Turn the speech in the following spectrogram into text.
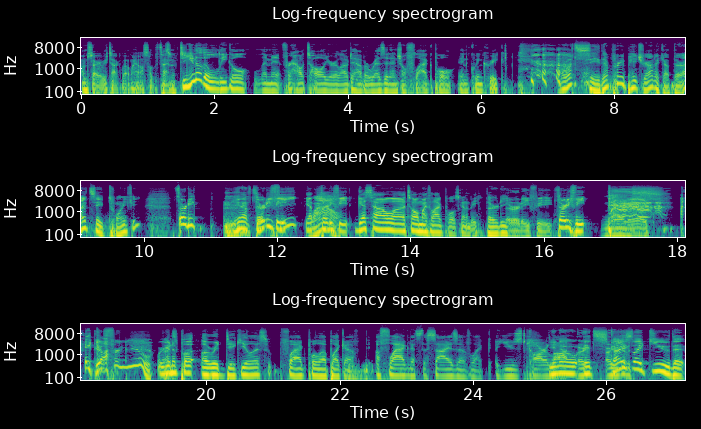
I'm sorry, we talk about my house all the time. Do you know the legal limit for how tall you're allowed to have a residential flagpole in Queen Creek? well, let's see. They're pretty patriotic out there. I'd say 20 feet. 30. You can have 30, 30 feet. Yep, Wow. 30 feet. Guess how uh, tall my flagpole is going to be? 30. Thirty feet. 30 feet. I Good got- for you. We're gonna put a ridiculous flag pull up, like a a flag that's the size of like a used car lot. You know, Are- it's are you guys gonna- like you that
